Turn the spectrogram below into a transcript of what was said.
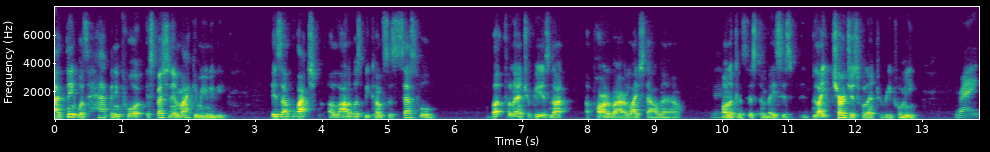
I think what's happening for, especially in my community, is I've watched a lot of us become successful, but philanthropy is not a part of our lifestyle now mm. on a consistent basis, like churches philanthropy for me. Right.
